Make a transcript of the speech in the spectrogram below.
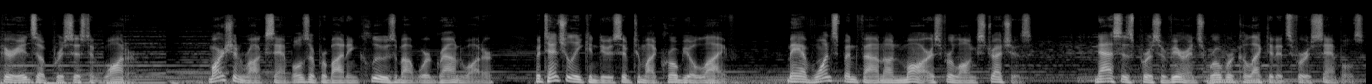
Periods of persistent water. Martian rock samples are providing clues about where groundwater, potentially conducive to microbial life, may have once been found on Mars for long stretches. NASA's Perseverance rover collected its first samples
